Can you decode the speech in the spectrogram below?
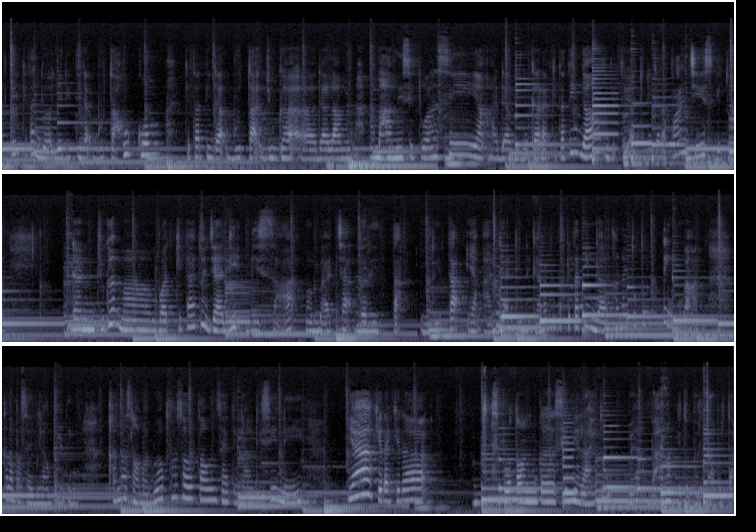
arti kita juga jadi tidak buta hukum kita tidak buta juga uh, dalam memahami situasi yang ada di negara kita tinggal gitu ya di negara Prancis gitu. Dan juga membuat kita itu jadi bisa membaca berita berita 21 tahun saya tinggal di sini ya kira-kira 10 tahun ke sini lah. Itu banyak banget gitu berita-berita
